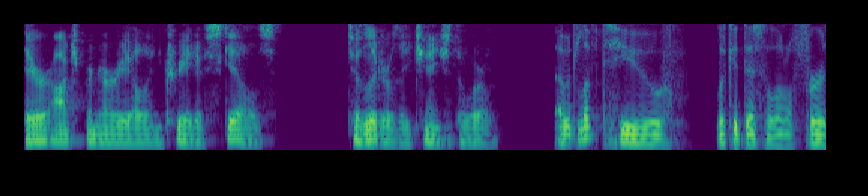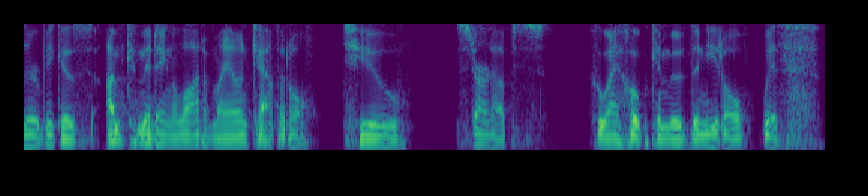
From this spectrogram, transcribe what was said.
their entrepreneurial and creative skills to literally change the world. I would love to look at this a little further because I'm committing a lot of my own capital to startups who I hope can move the needle with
